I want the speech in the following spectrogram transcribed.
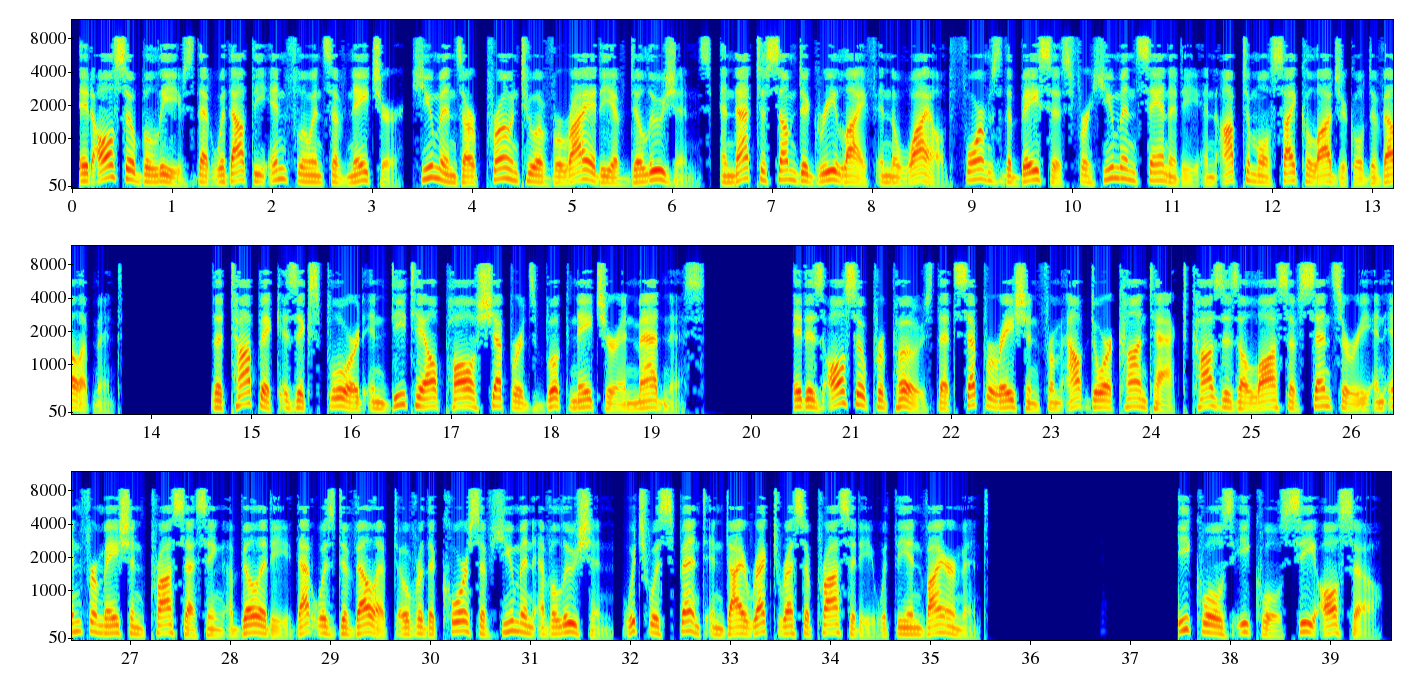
It also believes that without the influence of nature, humans are prone to a variety of delusions, and that to some degree life in the wild forms the basis for human sanity and optimal psychological development. The topic is explored in detail Paul Shepard's book Nature and Madness. It is also proposed that separation from outdoor contact causes a loss of sensory and information processing ability that was developed over the course of human evolution, which was spent in direct reciprocity with the environment. See also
